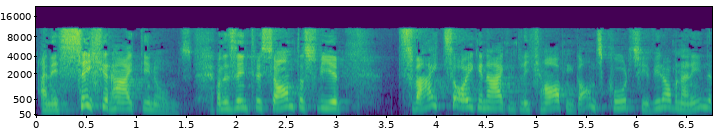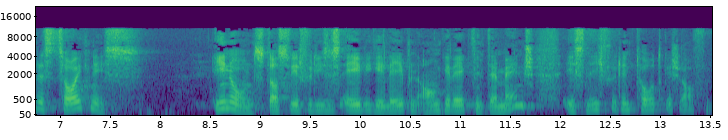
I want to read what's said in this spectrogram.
eine Sicherheit in uns. Und es ist interessant, dass wir zwei Zeugen eigentlich haben, ganz kurz hier. Wir haben ein inneres Zeugnis in uns, dass wir für dieses ewige Leben angelegt sind. Der Mensch ist nicht für den Tod geschaffen.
